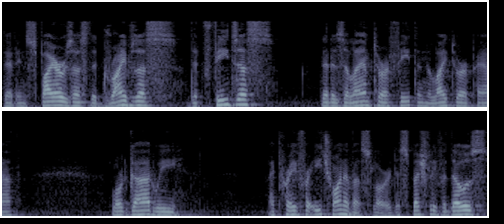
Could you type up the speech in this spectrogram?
that inspires us, that drives us, that feeds us, that is a lamp to our feet and a light to our path. Lord God, we I pray for each one of us, Lord, especially for those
